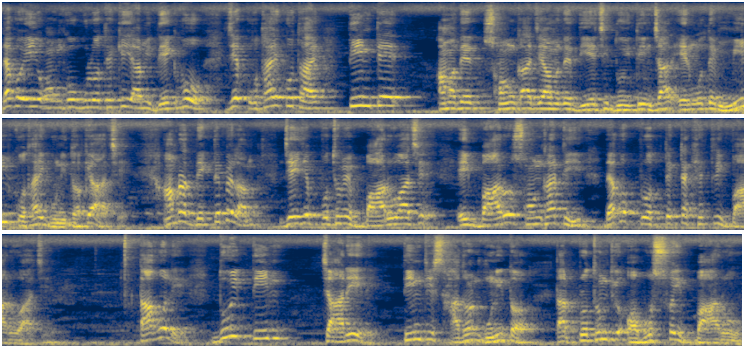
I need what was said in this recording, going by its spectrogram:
দেখো এই অঙ্কগুলো থেকেই আমি দেখব যে কোথায় কোথায় তিনটে আমাদের সংখ্যা যে আমাদের দিয়েছি, দুই, তিন, চার, এর মধ্যে মিল কোথায় গুণিতকে আছে। আমরা দেখতে পেলাম যে এই যে প্রথমে বারো আছে, এই বারো সংখ্যাটি দেখো প্রত্যেকটা ক্ষেত্রেই বারো আছে। তাহলে দুই তিন চারের তিনটি সাধারণ গুণিতক তার প্রথমটি অবশ্যই বারো।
